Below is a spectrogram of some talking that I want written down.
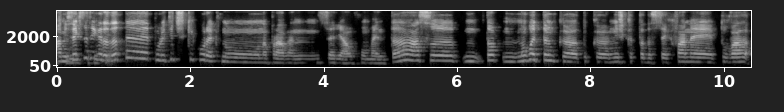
Ами Сексът и градът е политически коректно направен сериал в момента. Аз, то, много е тънка тук нишката да се хване това.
